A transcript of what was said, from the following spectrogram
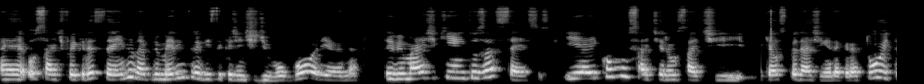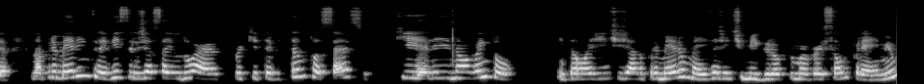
é, o site foi crescendo. Né? primeira entrevista que a gente divulgou, Ariana, teve mais de 500 acessos. E aí, como o site era um site que a hospedagem era gratuita, na primeira entrevista ele já saiu do ar, porque teve tanto acesso que ele não aguentou. Então, a gente já no primeiro mês, a gente migrou para uma versão premium,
